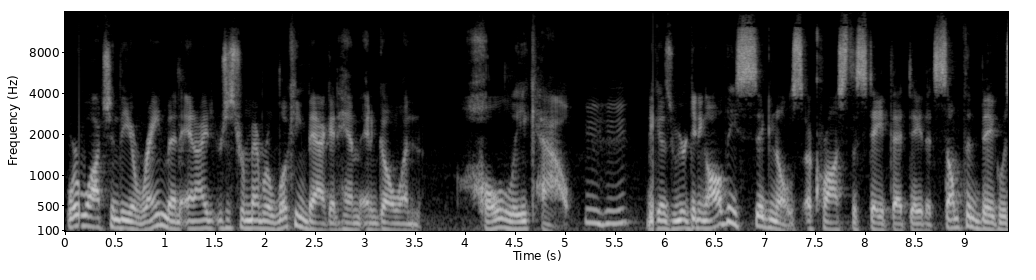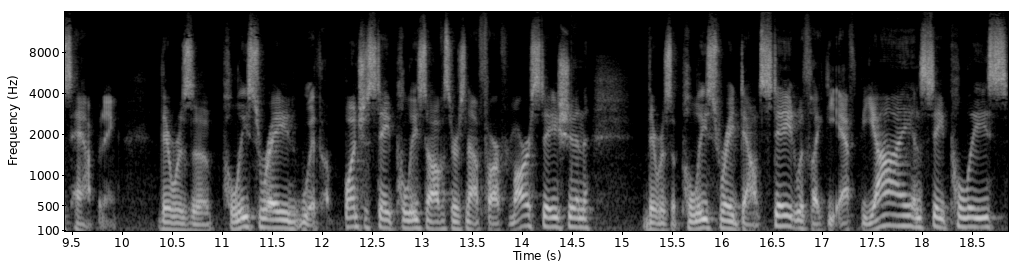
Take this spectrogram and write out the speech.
We're watching the arraignment, and I just remember looking back at him and going, holy cow. Mm-hmm. Because we were getting all these signals across the state that day that something big was happening. There was a police raid with a bunch of state police officers not far from our station. There was a police raid downstate with like the FBI and state police.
